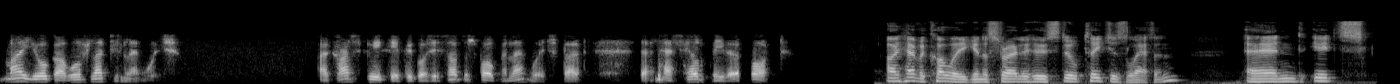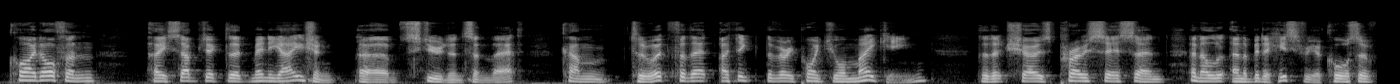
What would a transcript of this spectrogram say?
my yoga was Latin language. I can't speak it because it's not a spoken language, but that has helped me a lot. I have a colleague in Australia who still teaches Latin, and it's quite often a subject that many Asian uh, students and that come to it. For that, I think the very point you're making that it shows process and and a, and a bit of history, of course, of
